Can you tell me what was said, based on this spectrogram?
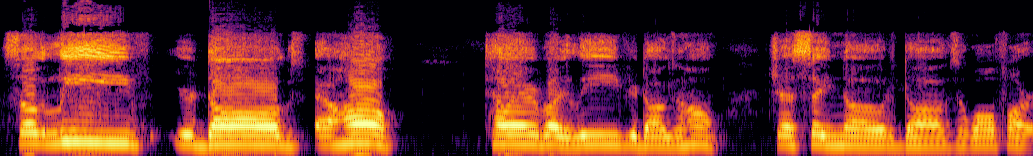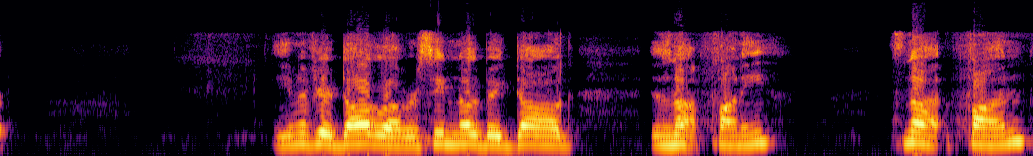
So leave your dogs at home. Tell everybody, leave your dogs at home. Just say no to dogs at Walmart. Even if you're a dog lover, seeing another big dog is not funny. It's not fun.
